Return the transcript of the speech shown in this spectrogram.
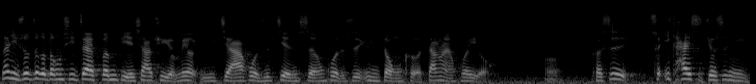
那你说这个东西再分别下去有没有瑜伽或者是健身或者是运动课？当然会有，可是，一开始就是你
